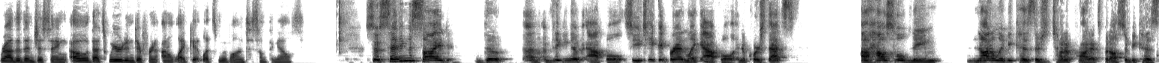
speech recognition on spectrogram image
rather than just saying, oh, that's weird and different. I don't like it. Let's move on to something else. So, setting aside the, um, I'm thinking of Apple. So, you take a brand like Apple, and of course, that's a household name not only because there's a ton of products, but also because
